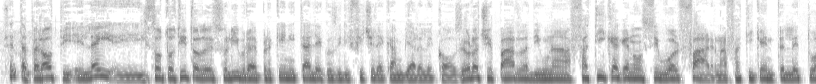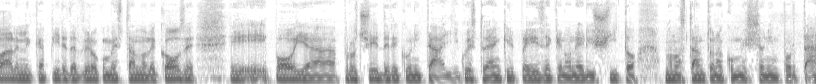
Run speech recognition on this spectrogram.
Senta Perotti, lei il sottotitolo del suo libro è Perché in Italia è così difficile cambiare le cose. Ora ci parla di una fatica che non si vuole fare, una fatica intellettuale nel capire davvero come stanno le cose e, e poi a procedere con i tagli. Questo è anche il paese che non è riuscito, nonostante una commissione importante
